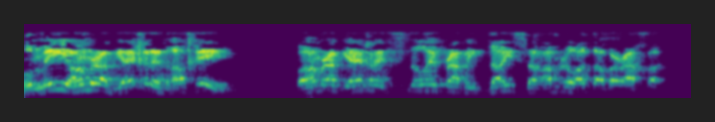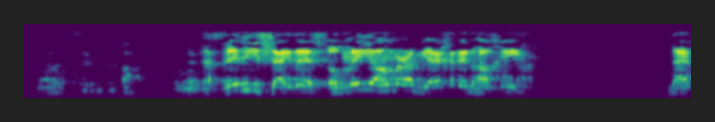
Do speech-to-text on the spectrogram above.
Umi, Omer Ab Yechon and Hachi. Omer Ab Yechon and Snuim Rabbi Daisa, Amru Adavar Echad. Did he say this? Umi, Omer Ab Yechon and Hachi. That,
